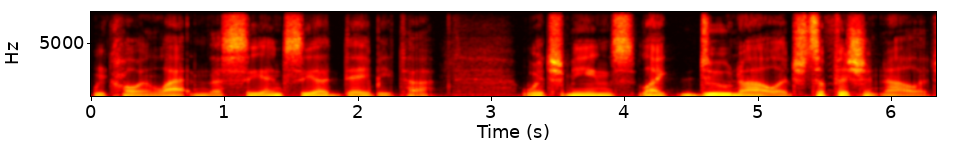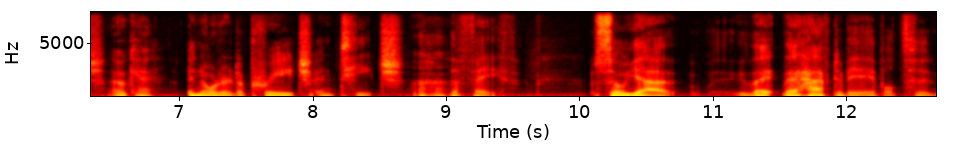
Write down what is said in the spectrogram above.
we call in Latin the scientia debita, which means like due knowledge, sufficient knowledge. Okay. In order to preach and teach uh-huh. the faith. So, yeah, they, they have to be able to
